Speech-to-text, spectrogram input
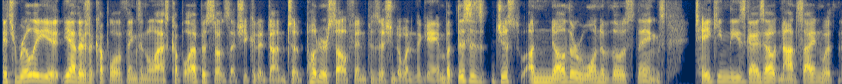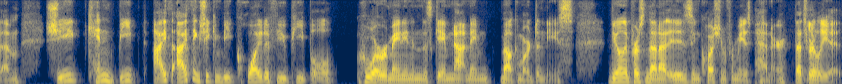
It's really yeah, there's a couple of things in the last couple episodes that she could have done to put herself in position to win the game, but this is just another one of those things. Taking these guys out, not siding with them, she can beat. I th- I think she can beat quite a few people who are remaining in this game, not named Malcolm or Denise. The only person that is in question for me is Penner. That's yep. really it.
